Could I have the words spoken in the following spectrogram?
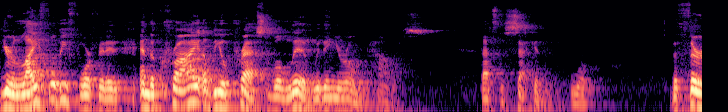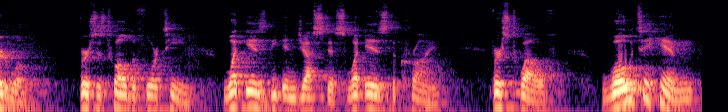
your life will be forfeited, and the cry of the oppressed will live within your own palace. That's the second woe. The third woe, verses 12 to 14. What is the injustice? What is the crime? Verse 12 Woe to him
